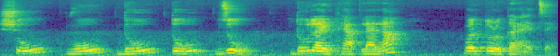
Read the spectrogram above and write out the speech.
शू वू धू तू जू. धूला इथे आपल्याला वर्तुळ करायचं आहे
